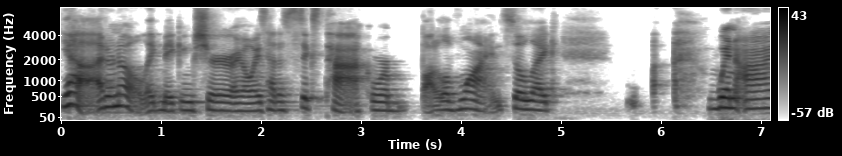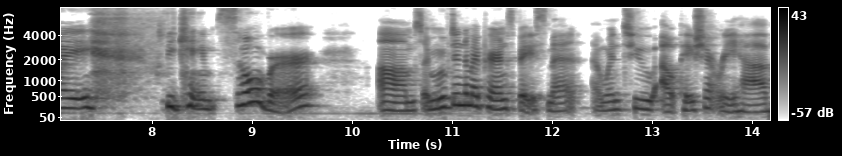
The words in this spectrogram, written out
yeah, I don't know, like making sure I always had a six pack or a bottle of wine. So, like, when I became sober, um, so I moved into my parents' basement. I went to outpatient rehab.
